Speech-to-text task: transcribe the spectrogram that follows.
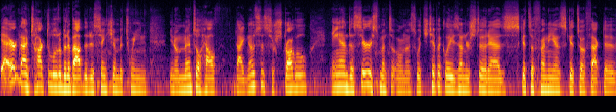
Yeah, Eric and I have talked a little bit about the distinction between, you know, mental health diagnosis or struggle and a serious mental illness, which typically is understood as schizophrenia, schizoaffective,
